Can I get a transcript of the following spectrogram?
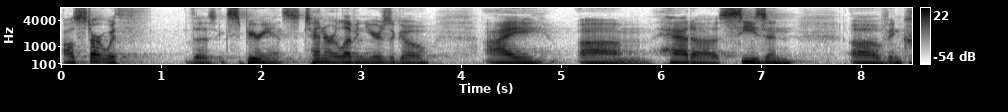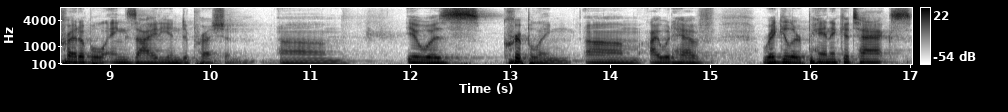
I'll start with the experience. 10 or 11 years ago, I um, had a season of incredible anxiety and depression. Um, it was crippling. Um, I would have regular panic attacks.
